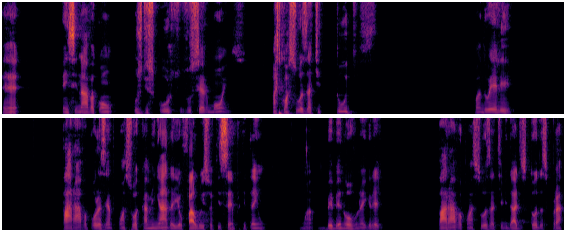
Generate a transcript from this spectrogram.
é, ensinava com os discursos, os sermões, mas com as suas atitudes. Quando ele parava, por exemplo, com a sua caminhada, e eu falo isso aqui sempre que tem um, uma, um bebê novo na igreja, parava com as suas atividades todas para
